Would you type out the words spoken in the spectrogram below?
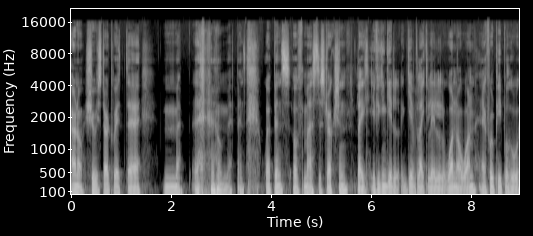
I don't know. Should we start with uh, map, weapons weapons of mass destruction. Like if you can get give like a little one on one for people who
